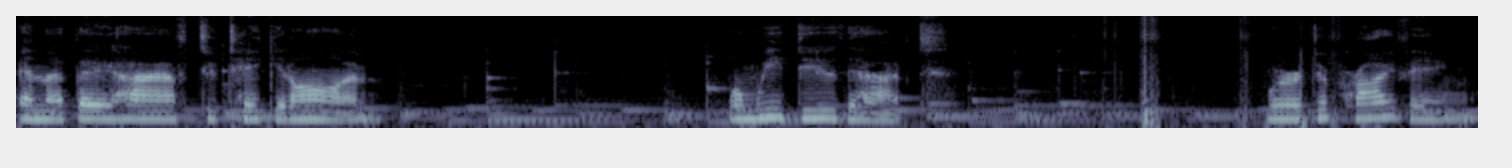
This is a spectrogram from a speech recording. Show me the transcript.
and that they have to take it on. When we do that, we're depriving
